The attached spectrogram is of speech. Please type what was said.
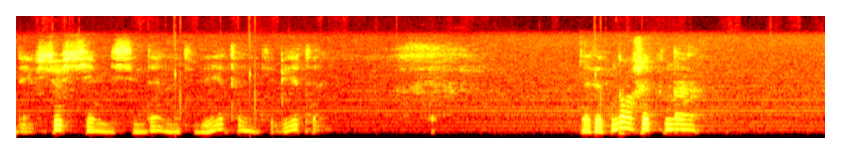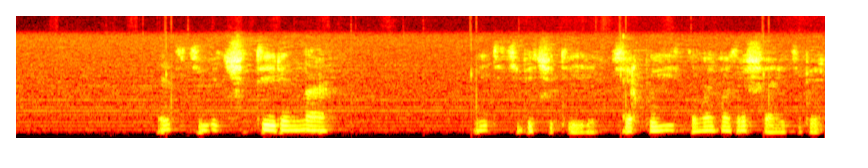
Да и все 70, да, на тебе это, на тебе это. Этот ножик на. Это тебе 4 на. Эти тебе 4. Серпы давай возвращаю теперь.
